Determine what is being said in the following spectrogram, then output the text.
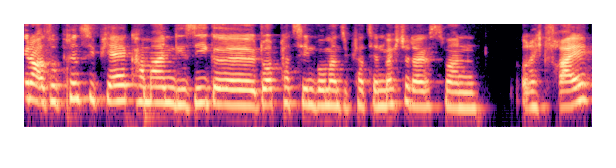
Genau, also prinzipiell kann man die Siegel dort platzieren, wo man sie platzieren möchte. Da ist man recht frei.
